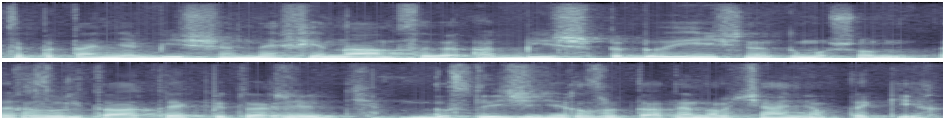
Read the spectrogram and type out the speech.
Це питання більше не фінансове, а більш педагогічне, тому що результати, як підтверджують дослідження, результати навчання в таких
